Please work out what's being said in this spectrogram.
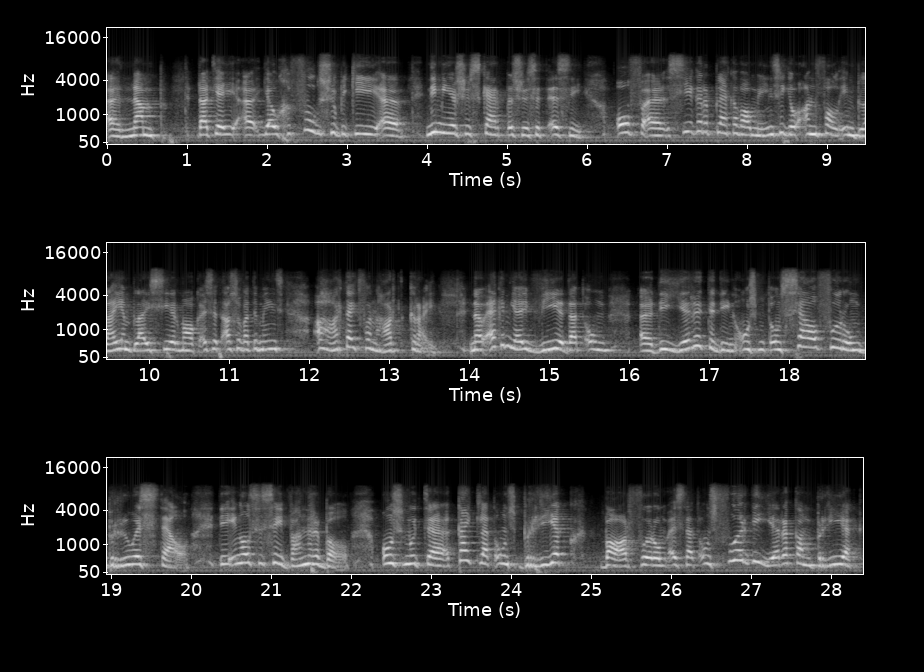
'n numb dat jy uh, jou gevoel so bietjie uh, nie meer so skerp is soos dit is nie. Of uh, sekere plekke waar mense jou aanval en bly en bly seermaak is dit asof wat 'n mens 'n hardheid van hart kry. Nou ek en jy weet dat om uh, die Here te dien ons moet onsself voor hom broosstel die Engelse sê vulnerable. Ons moet uh, kyk dat ons breek baar voor hom is dat ons voor die Here kan breek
